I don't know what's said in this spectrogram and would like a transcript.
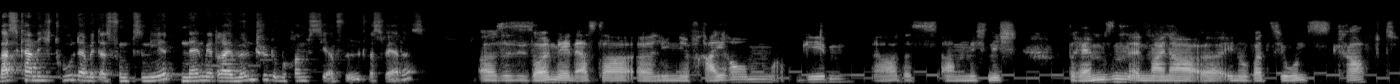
was kann ich tun, damit das funktioniert? Nenn mir drei Wünsche, du bekommst sie erfüllt. Was wäre das? Also sie sollen mir in erster äh, Linie Freiraum geben, ja, dass ähm, mich nicht bremsen in meiner äh, Innovationskraft,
